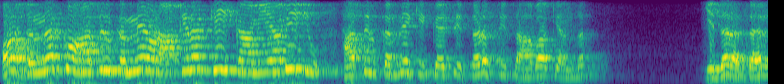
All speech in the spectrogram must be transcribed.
اور جنت کو حاصل کرنے اور آخرت کی کامیابی کی حاصل کرنے کی کیسی تڑپ تھی صحابہ کے اندر؟ یہ دراصل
